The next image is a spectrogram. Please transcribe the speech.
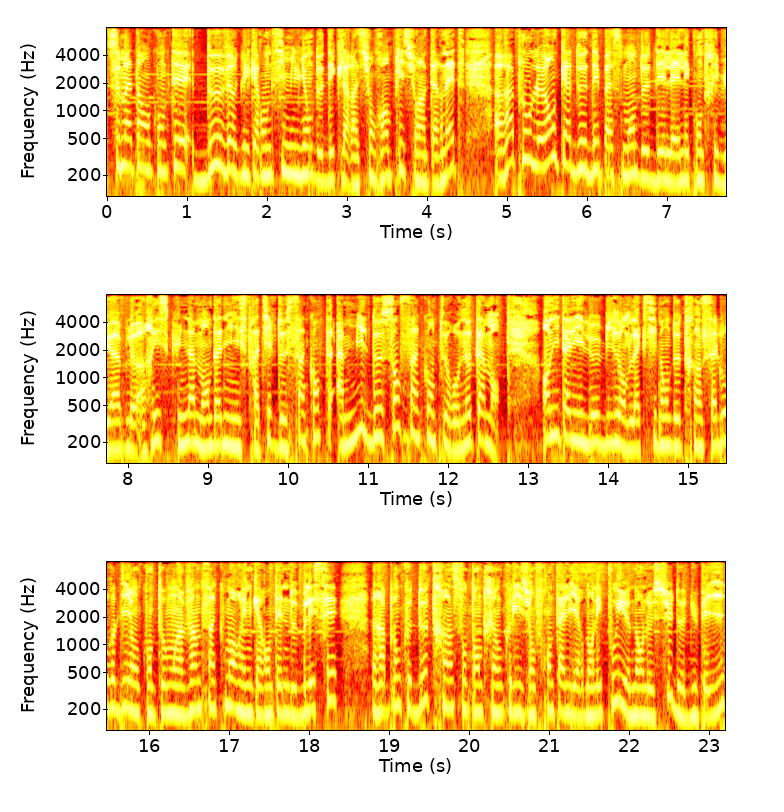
Ce matin, on comptait 2,46 millions de déclarations remplies sur Internet. Rappelons-le, en cas de dépassement de délai, les contribuables risquent une amende administrative de 50 à 1250 euros notamment. En Italie, le bilan de l'accident de train s'alourdit. On compte au moins 25 morts et une quarantaine de blessés. Rappelons que deux trains sont entrés en collision frontalière dans les Pouilles, dans le sud du pays.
